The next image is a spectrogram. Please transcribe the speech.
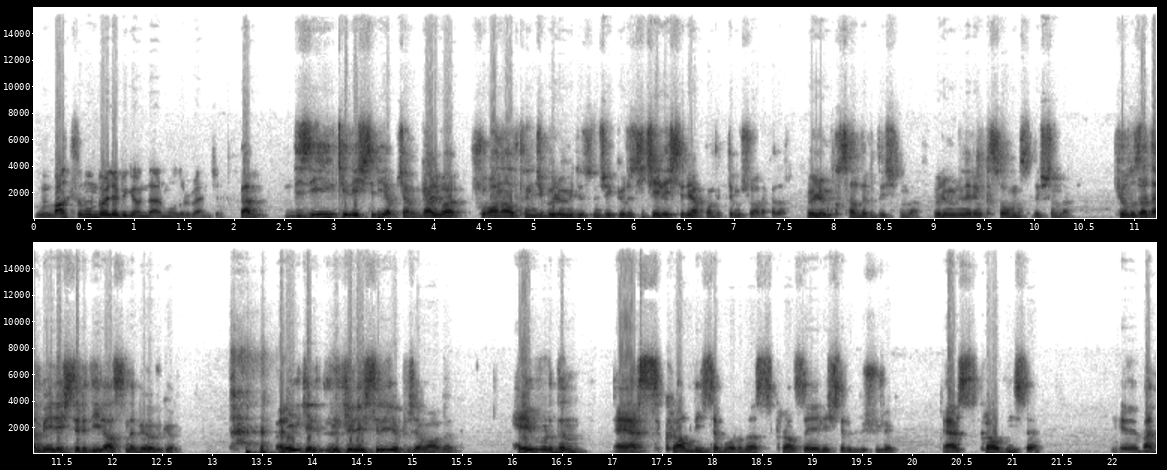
maksimum böyle bir gönderme olur bence. Ben diziye ilk eleştiri yapacağım. Galiba şu an 6. bölüm videosunu çekiyoruz. Hiç eleştiri yapmadık değil mi şu ana kadar? Bölüm kısaları dışında. Bölümlerin kısa olması dışında. Ki o da zaten bir eleştiri değil aslında bir övgü. ben ilk, ilk eleştiriyi yapacağım abi. Hayward'ın eğer Skrull değilse bu arada Skrull'sa eleştiri düşecek. Eğer Skrull değilse e, ben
